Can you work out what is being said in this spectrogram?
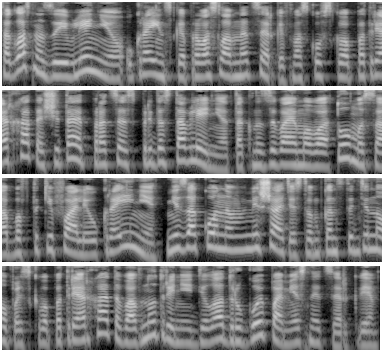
Согласно заявлению, Украинская православная церковь Московского патриархата считает процесс предоставления так называемого Томаса об автокефалии Украине незаконным вмешательством Константинопольского патриархата во внутренние дела другой поместной церкви.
